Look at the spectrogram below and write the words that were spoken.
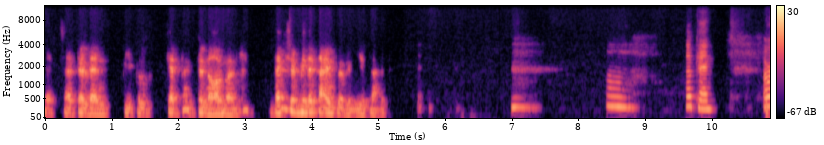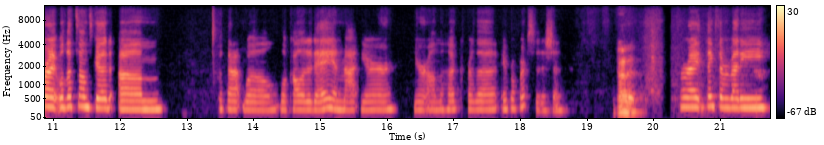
get settled and people get back to normal. That should be the time to release that. Oh, Okay. All right. Well, that sounds good. Um, with that, we'll, we'll call it a day and Matt, you're, you're on the hook for the April 1st edition. Got it. All right. Thanks, everybody.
